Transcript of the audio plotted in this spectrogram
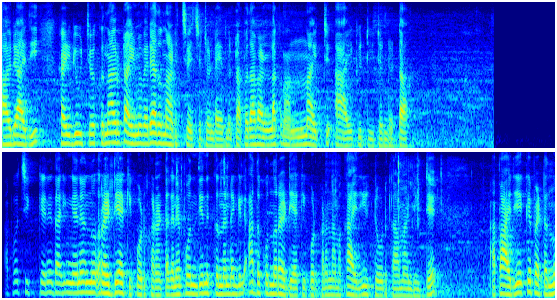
ആ ഒരു അരി കഴുകി ഊറ്റി വെക്കുന്ന ആ ഒരു ടൈം വരെ അതൊന്ന് അടച്ചു വെച്ചിട്ടുണ്ടായിരുന്നു കേട്ടോ അപ്പോൾ അത് ആ വെള്ളമൊക്കെ നന്നായിട്ട് ആയി കിട്ടിയിട്ടുണ്ട് കേട്ടോ അപ്പോൾ ചിക്കൻ ഇതാ ഇങ്ങനെ ഒന്ന് റെഡിയാക്കി കൊടുക്കണം കേട്ടോ അങ്ങനെ പൊന്തി നിൽക്കുന്നുണ്ടെങ്കിൽ അതൊക്കെ ഒന്ന് റെഡിയാക്കി കൊടുക്കണം. നമുക്ക് അരി ഇട്ട് കൊടുക്കാൻ വേണ്ടിയിട്ട്. അപ്പോൾ അരിയൊക്കെ പെട്ടെന്ന്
